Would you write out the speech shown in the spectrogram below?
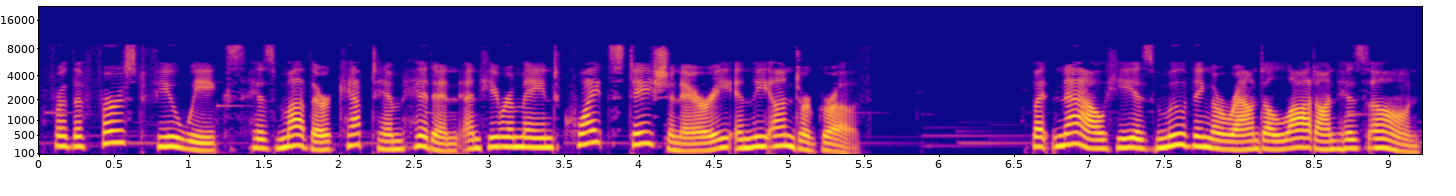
For the first few weeks his mother kept him hidden and he remained quite stationary in the undergrowth. But now he is moving around a lot on his own.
